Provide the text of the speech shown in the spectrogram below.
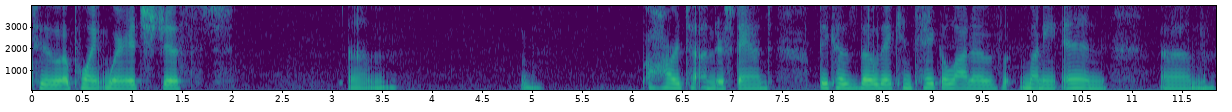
to a point where it's just um, hard to understand because though they can take a lot of money in um,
